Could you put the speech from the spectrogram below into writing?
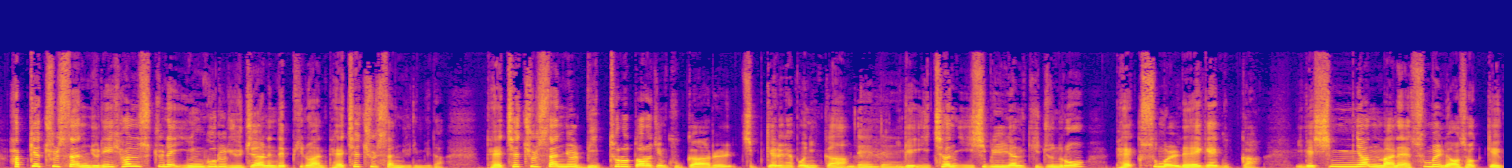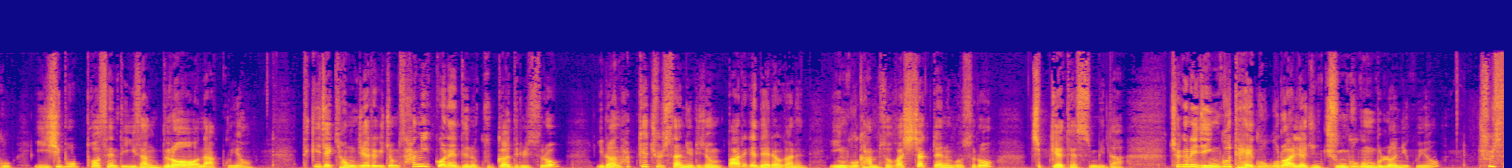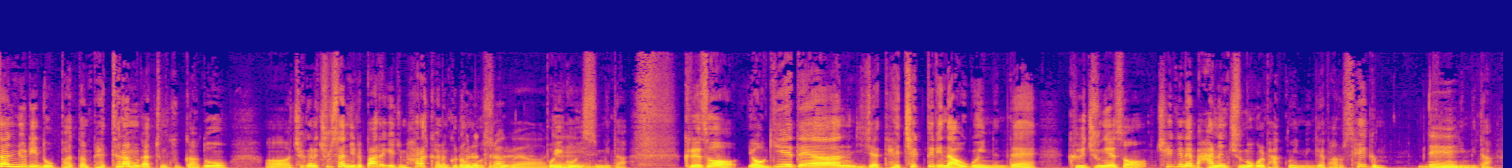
합계 출산율이 현 수준의 인구를 유지하는 데 필요한 대체 출산율입니다. 대체 출산율 밑으로 떨어진 국가를 집계를 해보니까 네, 네. 이게 2021년 기준으로 124개 국가, 이게 10년 만에 26개국, 25% 이상 늘어났고요. 특히 이제 경제력이 좀 상위권에 드는 국가들일수록 이런 합계 출산율이 좀 빠르게 내려가는 인구 감소가 시작되는 것으로 집계됐습니다. 최근에 이제 인구 대국으로 알려진 중국은 물론이고요. 출산율이 높았던 베트남 같은 국가도 어 최근에 출산율이 빠르게 좀 하락하는 그런 그렇더라고요. 모습을 보이고 네. 있습니다. 그래서 여기에 대한 이제 대책들이 나오고 있는데 그 중에서 최근에 많은 주목을 받고 있는 게 바로 세금 네. 부분입니다.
